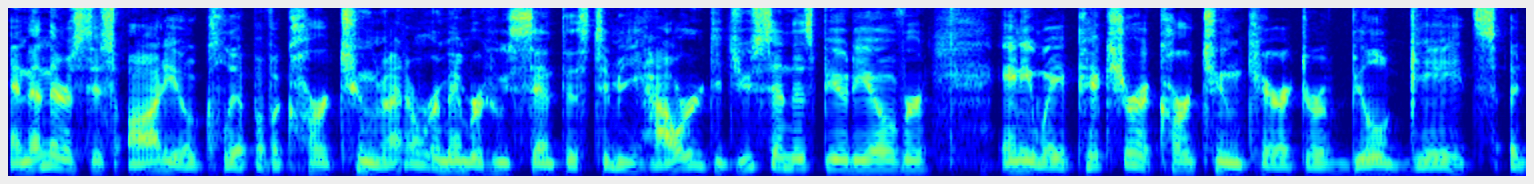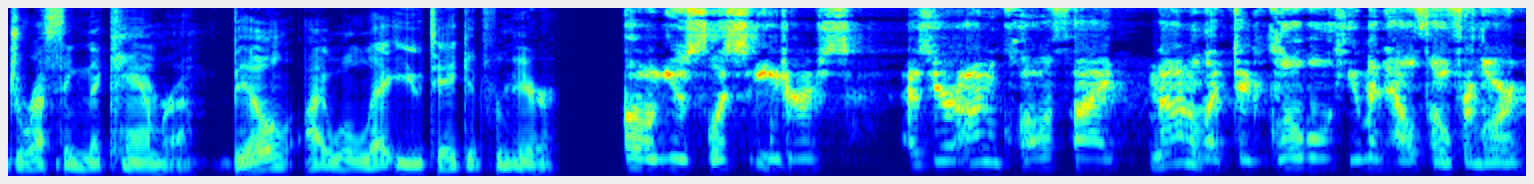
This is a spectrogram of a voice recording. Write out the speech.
And then there's this audio clip of a cartoon. I don't remember who sent this to me. Howard, did you send this beauty over? Anyway, picture a cartoon character of Bill Gates addressing the camera. Bill, I will let you take it from here. Oh, useless eaters. As your unqualified, non elected global human health overlord,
